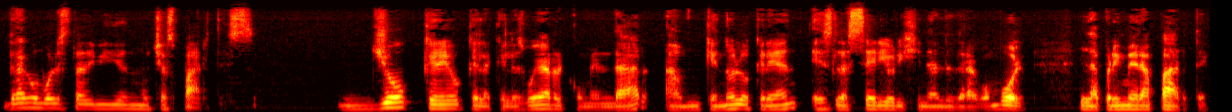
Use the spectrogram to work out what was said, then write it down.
Dragon Ball está dividido en muchas partes yo creo que la que les voy a recomendar, aunque no lo crean, es la serie original de Dragon Ball, la primera parte.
